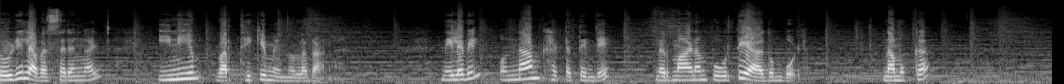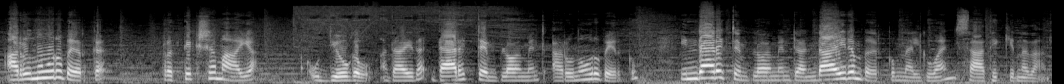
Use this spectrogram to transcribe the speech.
തൊഴിലവസരങ്ങൾ ഇനിയും വർദ്ധിക്കുമെന്നുള്ളതാണ്. നിലവിൽ ഒന്നാം ഘട്ടത്തിന്റെ നിർമ്മാണം പൂർത്തിയാകുമ്പോൾ നമുക്ക് അറുന്നൂറ് പേർക്ക് പ്രത്യക്ഷമായ ഉദ്യോഗവും അതായത് ഡയറക്റ്റ് എംപ്ലോയ്മെന്റ് അറുന്നൂറ് പേർക്കും ഇൻഡയറക്റ്റ് എംപ്ലോയ്മെന്റ് രണ്ടായിരം പേർക്കും നൽകുവാൻ സാധിക്കുന്നതാണ്.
